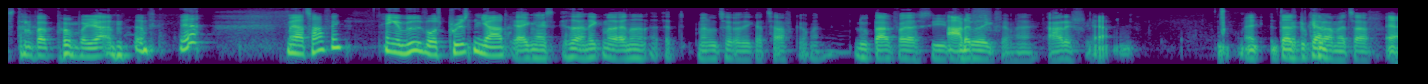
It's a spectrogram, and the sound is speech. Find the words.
står du bare og pumper jern. Ja, med Ataf, ikke? Hænger vi ud i vores prison yard. Jeg er ikke engang, hedder han ikke noget andet, end at man udtaler det ikke Ataf, gør man? Nu bare for at sige, Artif. du ved ikke, hvem han er. Artif. Ja. Ja, der, Men du kalder ham Ataf. Ja.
